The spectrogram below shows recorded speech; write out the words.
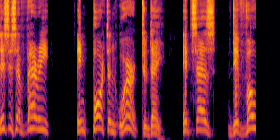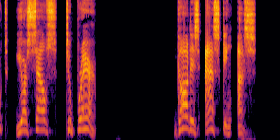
This is a very important word today. It says, devote yourselves to prayer. God is asking us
